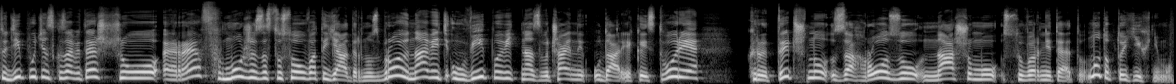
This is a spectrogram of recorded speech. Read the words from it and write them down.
тоді Путін сказав і те, що РФ може застосовувати ядерну зброю навіть у відповідь на звичайний удар, який створює критичну загрозу нашому суверенітету, ну тобто їхньому.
